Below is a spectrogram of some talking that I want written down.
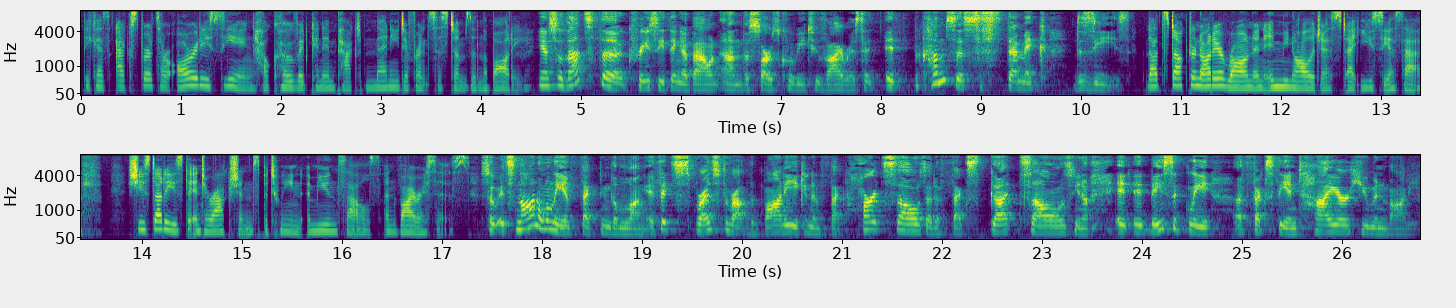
because experts are already seeing how COVID can impact many different systems in the body. Yeah, so that's the crazy thing about um, the SARS CoV 2 virus. It, it becomes a systemic disease. That's Dr. Nadia Roan, an immunologist at UCSF. She studies the interactions between immune cells and viruses. So it's not only affecting the lung. If it spreads throughout the body, it can affect heart cells, it affects gut cells, you know, it, it basically affects the entire human body.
